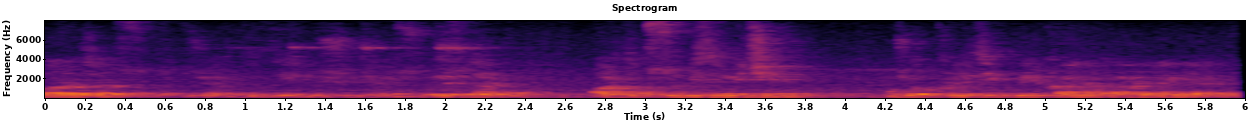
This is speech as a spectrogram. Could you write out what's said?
barajlar su tutacaktır diye düşünüyoruz. O yüzden artık su bizim için çok kritik bir kaynak haline geldi.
